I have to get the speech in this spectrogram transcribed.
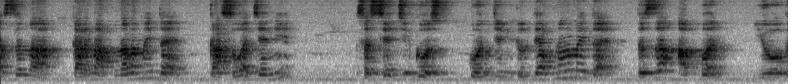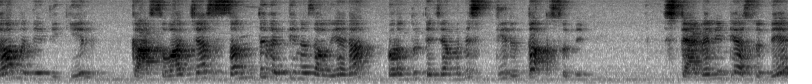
असना कारण आपणाला माहीत आहे कासवाच्याने सस्याची गोष्ट कोण जिंकल ते आपल्याला माहीत आहे. तसं आपण योगामध्ये देखील कासवाच्या संत गतीनं जाऊया परंतु त्याच्यामध्ये स्थिरता असू दे. स्टॅबिलिटी असू दे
